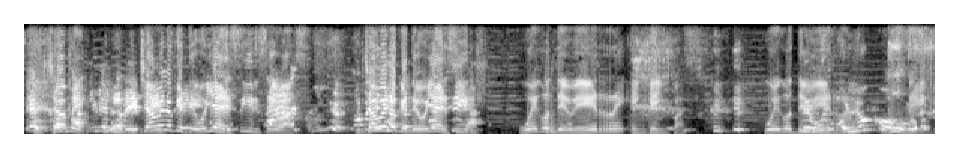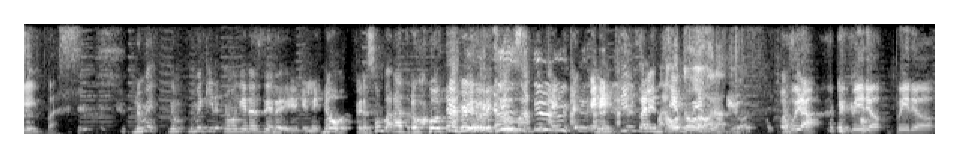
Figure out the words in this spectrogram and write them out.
Escuchame, lo que te voy a decir, Sebas. Escuchame lo que te voy a decir. Juegos de VR en Game Pass. Juegos de VR loco. En Game Pass. No me, no, no me quiero, no me quiero hacer el snob, pero son baratos los juegos de VR. en Steam salen Pagó 100 todo pesos. O Bueno, sea, pero, pero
